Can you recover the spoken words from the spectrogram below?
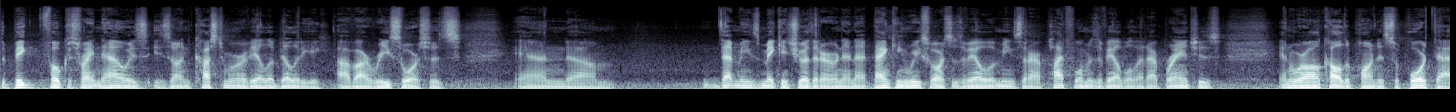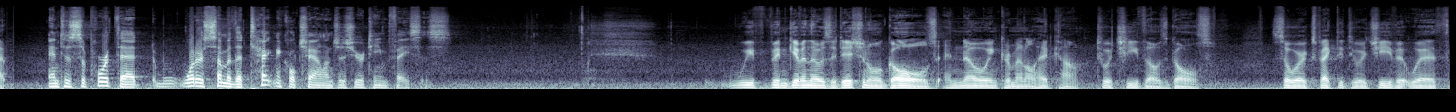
The big focus right now is, is on customer availability of our resources. And um, that means making sure that our internet banking resources available. It means that our platform is available at our branches. And we're all called upon to support that. And to support that, what are some of the technical challenges your team faces? we've been given those additional goals and no incremental headcount to achieve those goals. So we're expected to achieve it with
